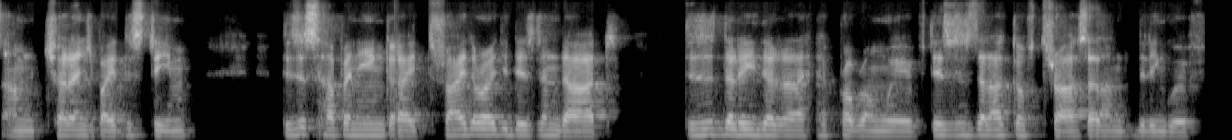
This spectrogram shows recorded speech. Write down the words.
I'm challenged by this team. This is happening. I tried already this and that. This is the leader that I have problem with. This is the lack of trust that I'm dealing with.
